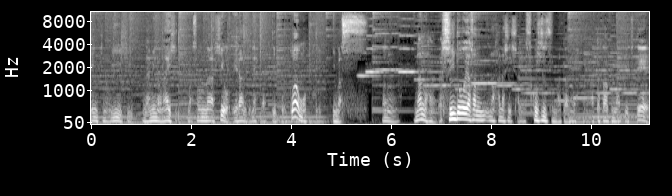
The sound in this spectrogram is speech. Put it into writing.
天気のいい日、波のない日、まあ、そんな日を選んでね、やっていこうとは思っています。あの。何の話だ？水道屋さんの話でしたね。少しずつまたね、暖かくなってきて、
